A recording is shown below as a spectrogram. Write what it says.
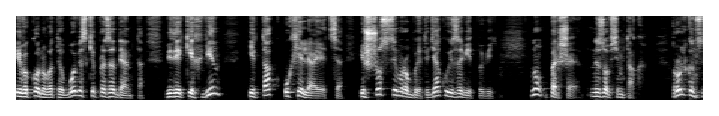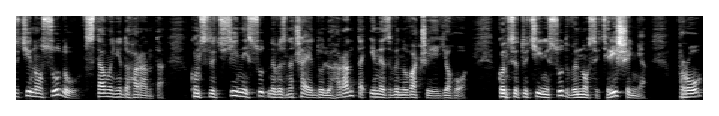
і виконувати обов'язки президента, від яких він і так ухиляється? І що з цим робити? Дякую за відповідь. Ну, перше, не зовсім так. Роль Конституційного суду в ставленні до гаранта. Конституційний суд не визначає долю гаранта і не звинувачує його. Конституційний суд виносить рішення про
